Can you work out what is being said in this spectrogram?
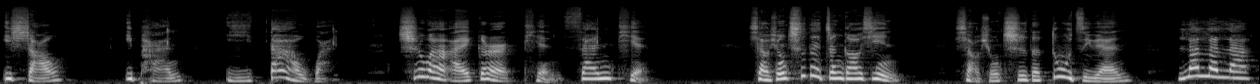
一勺，一盘，一大碗。吃完挨个儿舔三舔。小熊吃的真高兴，小熊吃的肚子圆，啦啦啦。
